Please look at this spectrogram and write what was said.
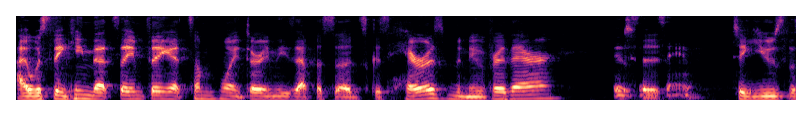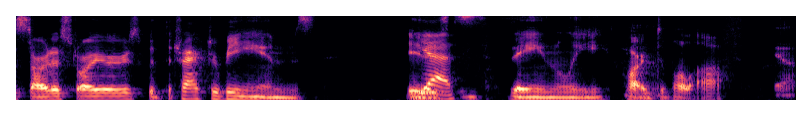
I was thinking that same thing at some point during these episodes because Hera's maneuver there It's insane. to use the star destroyers with the tractor beams it is Yes. insanely hard to pull off. Yeah.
